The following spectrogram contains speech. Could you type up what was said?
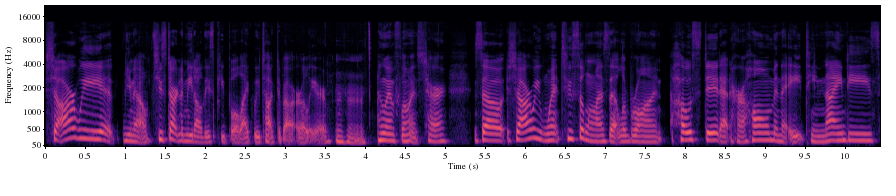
Sha'arawi, you know, she's starting to meet all these people like we talked about earlier mm-hmm. who influenced her. So Sha'arawi went to salons that Lebrun hosted at her home in the 1890s.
